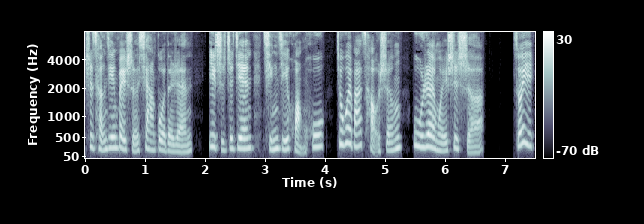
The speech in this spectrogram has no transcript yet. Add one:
是曾经被蛇吓过的人，一时之间情急恍惚，就会把草绳误认为是蛇。所以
